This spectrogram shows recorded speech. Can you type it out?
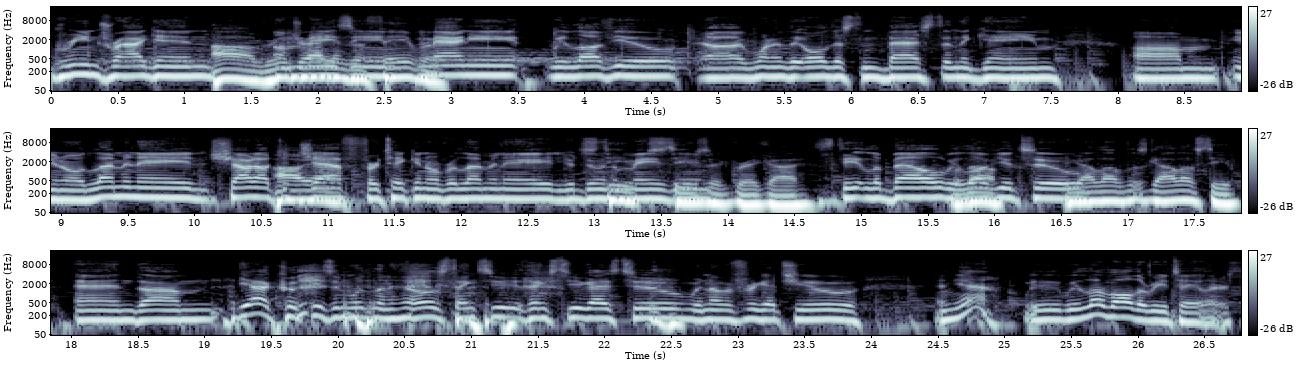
Green Dragon. Oh, Green Dragon's a favorite. Manny, we love you. Uh, one of the oldest and best in the game. Um, you know, Lemonade. Shout out to Oh, yeah. Jeff for taking over Lemonade. You're doing Steve, amazing. Steve's a great guy. Steve LaBelle, we LaBelle. love you too. You gotta love this guy. I love Steve. And um, yeah, cookies in Woodland Hills. Thanks to you, thanks to you guys too. We never forget you. And yeah, we, we love all the retailers.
